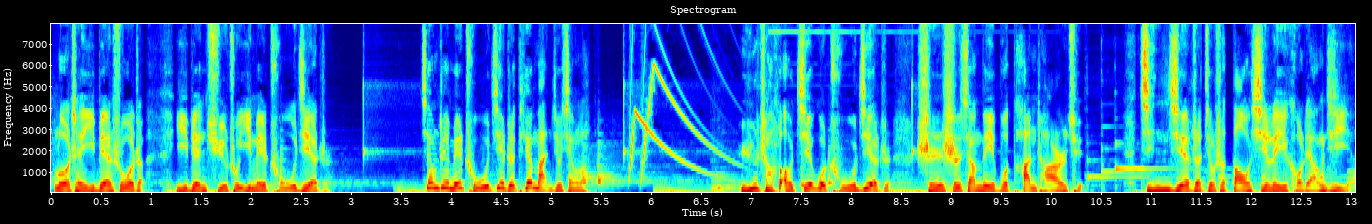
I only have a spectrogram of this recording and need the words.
洛尘一边说着，一边取出一枚储物戒指，将这枚储物戒指填满就行了。于长老接过储物戒指，神识向内部探查而去，紧接着就是倒吸了一口凉气呀。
